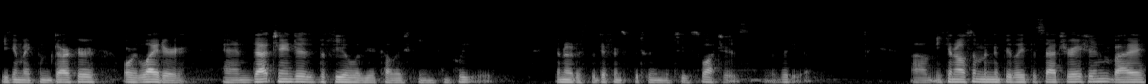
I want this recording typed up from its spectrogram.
You can make them darker or lighter and that changes the feel of your color scheme completely. You'll notice the difference between the two swatches in the video. Um, you can also manipulate the saturation by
